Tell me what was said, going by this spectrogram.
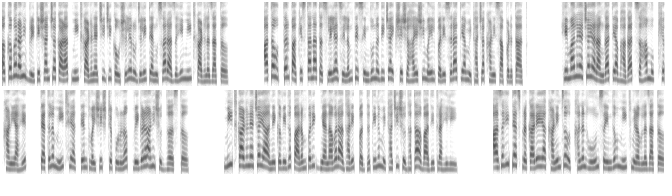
अकबर आणि ब्रिटिशांच्या काळात मीठ काढण्याची जी कौशल्य रुजली त्यानुसार आजही मीठ काढलं जातं. आता उत्तर पाकिस्तानात असलेल्या झेलम ते सिंधू नदीच्या एकशे शहाऐंशी मैल परिसरात या मिठाच्या खाणी सापडतात. हिमालयाच्या या रांगात या भागात सहा मुख्य खाणी आहेत त्यातलं मीठ हे अत्यंत वैशिष्ट्यपूर्ण वेगळं आणि शुद्ध असतं. मीठ काढण्याच्या या अनेकविध पारंपरिक ज्ञानावर आधारित पद्धतीनं मिठाची शुद्धता अबाधित राहिली. आजही त्याच प्रकारे या खाणींचं उत्खनन होऊन सैंधव मीठ मिळवलं जातं.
